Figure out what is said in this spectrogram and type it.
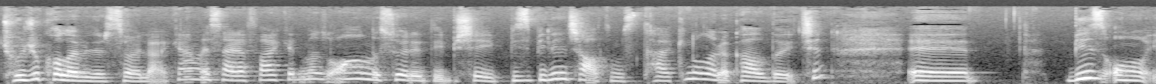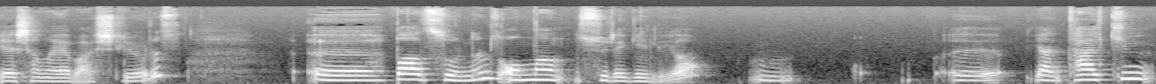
Çocuk olabilir söylerken vesaire fark etmez. O anda söylediği bir şeyi biz bilinçaltımız telkin olarak aldığı için e, biz onu yaşamaya başlıyoruz. E, bazı sorunlarımız ondan süre geliyor. E, yani telkin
